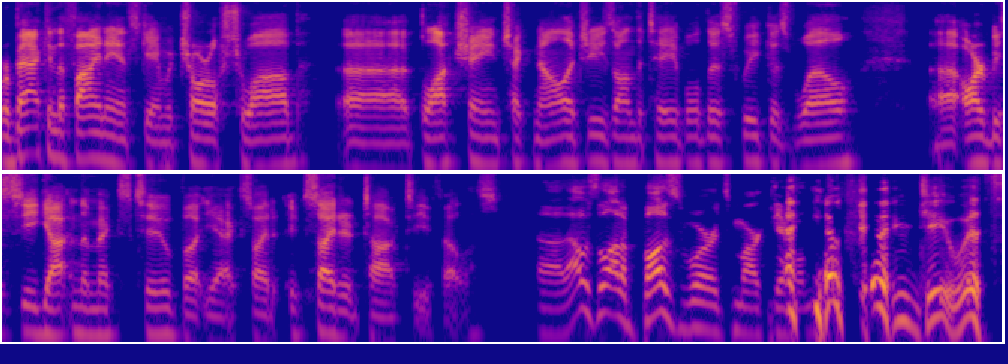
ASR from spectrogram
we're back in the finance game with Charles Schwab. Uh, blockchain technologies on the table this week as well. Uh, RBC got in the mix too, but yeah, excited excited to talk to you, fellas. Uh, that was a lot of buzzwords, Mark. no kidding. Gee whiz.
